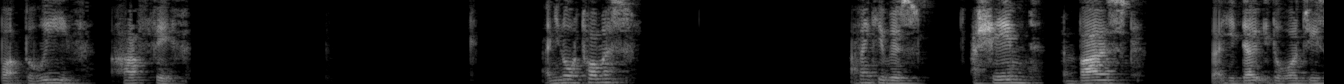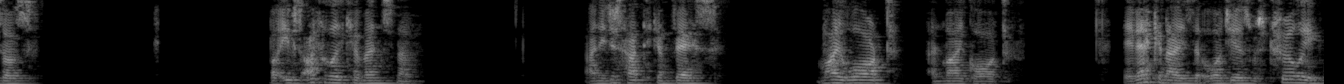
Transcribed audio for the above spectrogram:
but believe have faith. And you know, Thomas, I think he was ashamed, embarrassed that he doubted the Lord Jesus. But he was utterly convinced now. And he just had to confess, My Lord and my God. He recognised that the Lord Jesus was truly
